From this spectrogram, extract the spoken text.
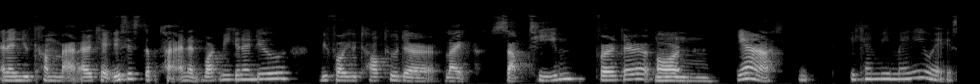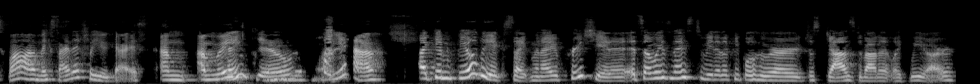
And then you come back, okay, this is the plan and what we're going to do before you talk to the like sub team further or mm. yeah, it can be many ways. Wow, I'm excited for you guys. I'm I'm really Thank you. Yeah. I can feel the excitement. I appreciate it. It's always nice to meet other people who are just jazzed about it like we are.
